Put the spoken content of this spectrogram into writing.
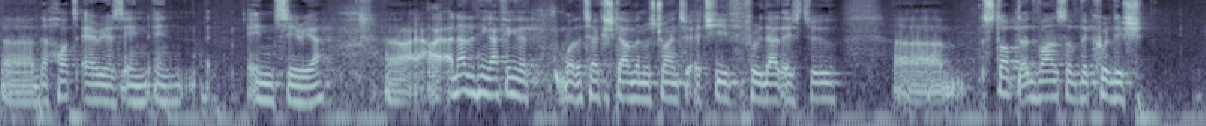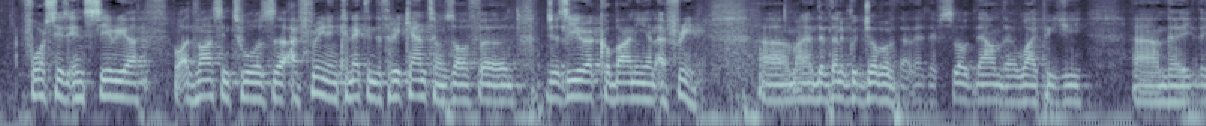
uh, the hot areas in, in in Syria. Uh, I, another thing I think that what the Turkish government was trying to achieve through that is to um, stop the advance of the Kurdish forces in Syria or advancing towards uh, Afrin and connecting the three cantons of uh, Jazeera, Kobani, and Afrin. Um, and they've done a good job of that. They've slowed down the YPG And the, the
